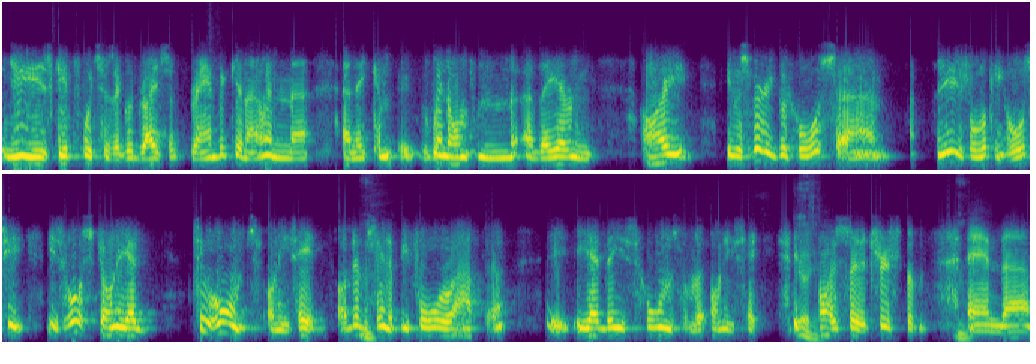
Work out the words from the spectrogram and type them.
New Year's Gift, which is a good race at Randwick, you know, and uh, and he com- went on from there. And I, he was a very good horse. Um, unusual looking horse. He, his horse, Johnny, had two horns on his head. I've never seen it before or after. He, he had these horns on, the, on his head. It's by Sir Tristram. Mm. And uh,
